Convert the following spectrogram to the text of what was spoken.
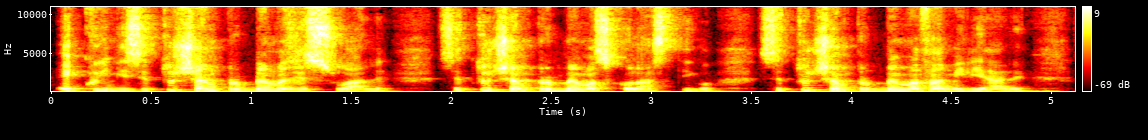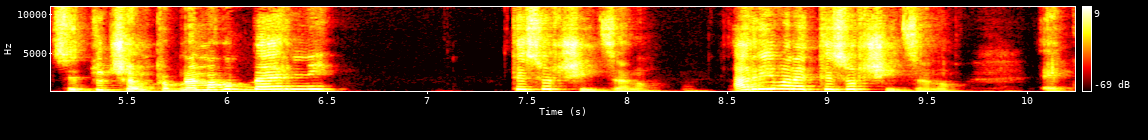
E quindi se tu c'hai un problema sessuale, se tu c'hai un problema scolastico, se tu c'hai un problema familiare, se tu c'hai un problema con Berni, ti esorcizzano. Arrivano e ti esorcizzano e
